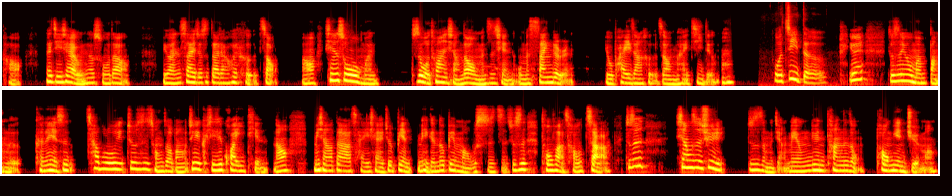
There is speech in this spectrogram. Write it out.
好，那接下来我们要说到比完赛，就是大家会合照。然后先说我们。就是我突然想到，我们之前我们三个人有拍一张合照，你们还记得吗？我记得，因为就是因为我们绑了，可能也是差不多，就是从早绑，就其实快一天，然后没想到大家拆起来就变，每个人都变毛狮子，就是头发超炸，就是像是去就是怎么讲，美容院烫那种泡面卷嘛，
